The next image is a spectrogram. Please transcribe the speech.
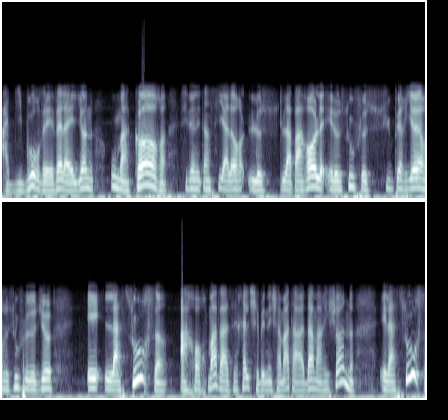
Adibour ve'evel à Elion ou Makor, s'il en est ainsi, alors la parole et le souffle supérieur, le souffle de Dieu, et la source, Est la source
